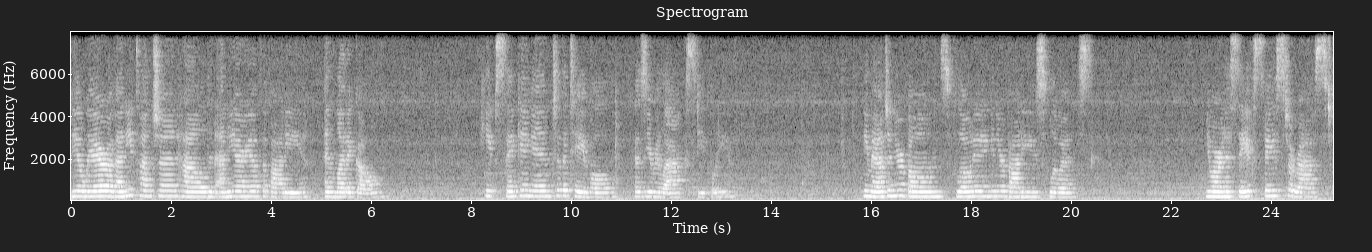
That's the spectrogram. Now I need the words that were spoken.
Be aware of any tension held in any area of the body and let it go. Keep sinking into the table as you relax deeply. Imagine your bones floating in your body's fluids. You are in a safe space to rest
